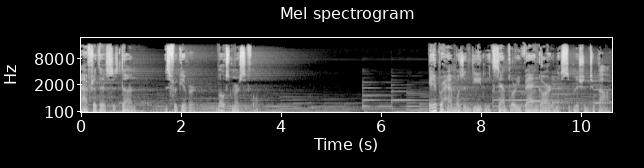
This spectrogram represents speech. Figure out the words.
after this is done, is forgiver, most merciful. Abraham was indeed an exemplary vanguard in his submission to God,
